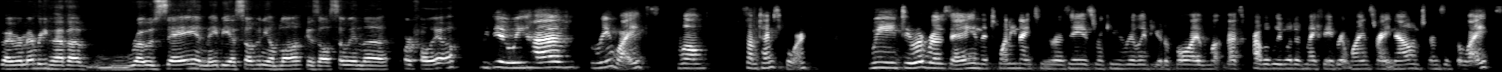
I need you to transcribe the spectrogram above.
do I remember you have a rosé and maybe a Sauvignon Blanc is also in the portfolio? We do. We have three whites well, sometimes four. We do a rosé, and the 2019 rosé is looking really beautiful. I love that's probably one of my favorite wines right now in terms of the whites.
